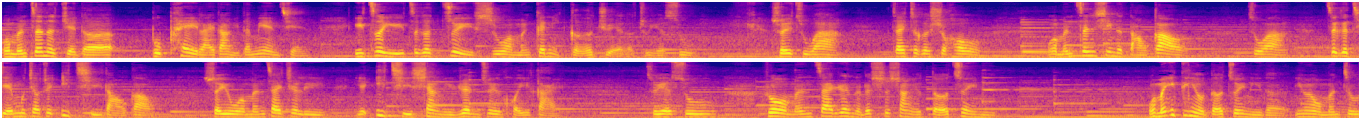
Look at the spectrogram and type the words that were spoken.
我们真的觉得不配来到你的面前，以至于这个罪使我们跟你隔绝了，主耶稣。所以主啊，在这个时候，我们真心的祷告，主啊，这个节目叫做一起祷告，所以我们在这里也一起向你认罪悔改。主耶稣，若我们在任何的事上有得罪你，我们一定有得罪你的，因为我们就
